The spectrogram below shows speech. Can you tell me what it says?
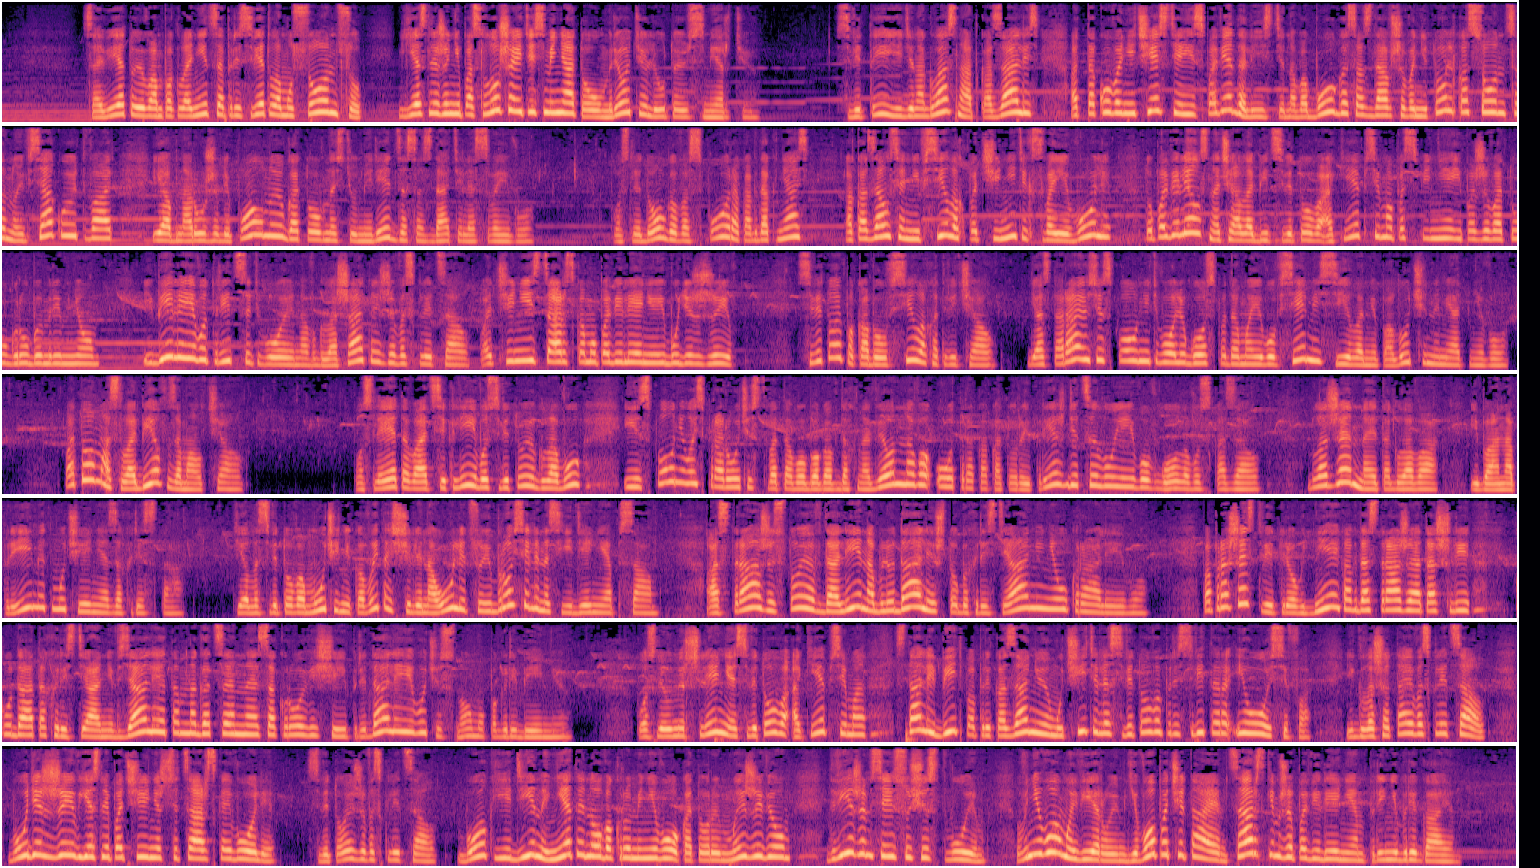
Советую вам поклониться пресветлому солнцу, если же не послушаетесь меня, то умрете лютою смертью». Святые единогласно отказались от такого нечестия и исповедали истинного Бога, создавшего не только солнце, но и всякую тварь, и обнаружили полную готовность умереть за Создателя своего. После долгого спора, когда князь оказался не в силах подчинить их своей воле, то повелел сначала бить святого Акепсима по спине и по животу грубым ремнем, и били его тридцать воинов. Глашатай же восклицал, «Подчинись царскому повелению, и будешь жив!» Святой, пока был в силах, отвечал, «Я стараюсь исполнить волю Господа моего всеми силами, полученными от Него». Потом, ослабев, замолчал. После этого отсекли его святую главу, и исполнилось пророчество того боговдохновенного отрока, который, прежде целуя его в голову, сказал, «Блаженна эта глава, ибо она примет мучение за Христа». Тело святого мученика вытащили на улицу и бросили на съедение псам а стражи, стоя вдали, наблюдали, чтобы христиане не украли его. По прошествии трех дней, когда стражи отошли куда-то, христиане взяли это многоценное сокровище и предали его честному погребению. После умершления святого Акепсима стали бить по приказанию мучителя святого пресвитера Иосифа, и Глашатай восклицал «Будешь жив, если подчинишься царской воле!» Святой же восклицал Бог единый, нет иного, кроме Него, которым мы живем, движемся и существуем. В Него мы веруем, Его почитаем, царским же повелением пренебрегаем.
